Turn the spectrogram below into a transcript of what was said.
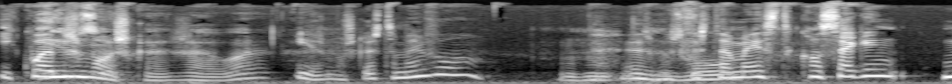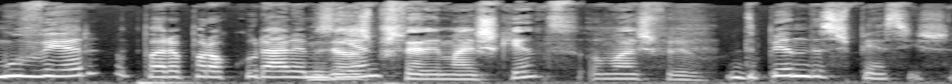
E quando E as os- moscas, já agora? e as moscas também voam. Uhum. As moscas Voam. também se conseguem mover para procurar Mas elas ambientes. preferem mais quente ou mais frio? Depende das espécies.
